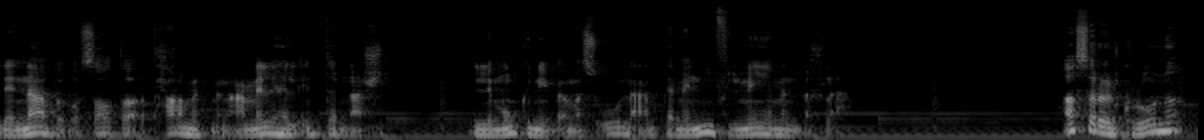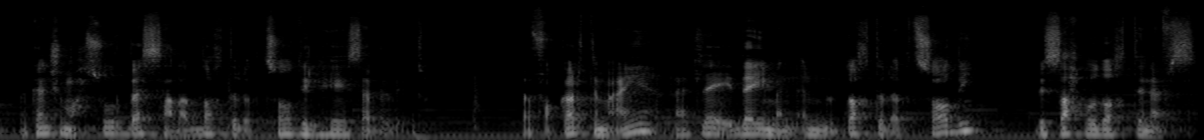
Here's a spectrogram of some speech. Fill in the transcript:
لأنها ببساطة اتحرمت من عميلها ال international اللي ممكن يبقى مسؤول عن 80% من دخلها. أثر الكورونا ما كانش محصور بس على الضغط الاقتصادي اللي هي سببته. لو فكرت معايا هتلاقي دايما إن الضغط الاقتصادي بيصاحبه ضغط نفسي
